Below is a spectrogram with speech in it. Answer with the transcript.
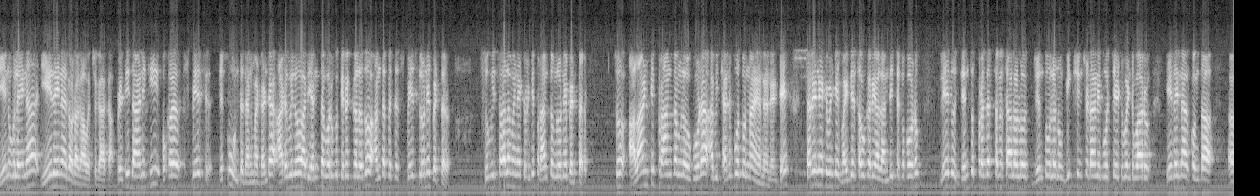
ఏనుగులైనా ఏదైనా కూడా కావచ్చు కాక ప్రతి దానికి ఒక స్పేస్ ఎక్కువ ఉంటుంది అనమాట అంటే అడవిలో అది ఎంత వరకు తిరగగలదో అంత పెద్ద స్పేస్లోనే పెడతారు. సువిశాలమైనటువంటి ప్రాంతంలోనే పెడతారు. సో అలాంటి ప్రాంతంలో కూడా అవి చనిపోతున్నాయని అంటే సరైనటువంటి వైద్య సౌకర్యాలు అందించకపోవడం లేదు జంతు ప్రదర్శనశాలలో జంతువులను వీక్షించడానికి వచ్చేటువంటి వారు ఏదైనా కొంత ఆ,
